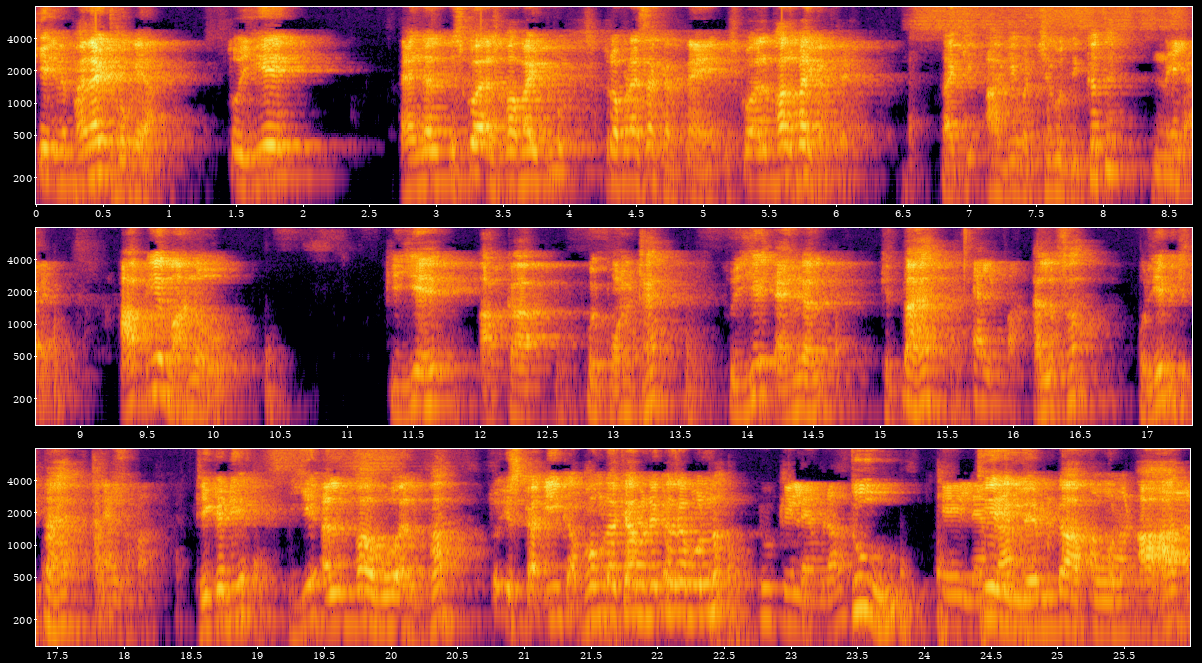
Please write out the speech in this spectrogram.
कि इनफाइनाइट हो गया तो ये एंगल इसको अल्फ़ा बाई टू तो अपन ऐसा करते हैं इसको अल्फ़ा अल्फ़ा ही करते हैं ताकि आगे बच्चे को दिक्कत नहीं आए। आप ये मानो कि ये आपका कोई पॉइंट है तो ये एंगल कितना है? अल्फ़ा अल्फ़ा और ये भी कितना है? अल्फ़ा। ठीक है डियर ये अल्फ़ा वो अल्फ़ा। तो इसका ई का फॉर्मूला क्या बनेगा जरा बोलना? टू के lambda. Two K K lambda upon R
